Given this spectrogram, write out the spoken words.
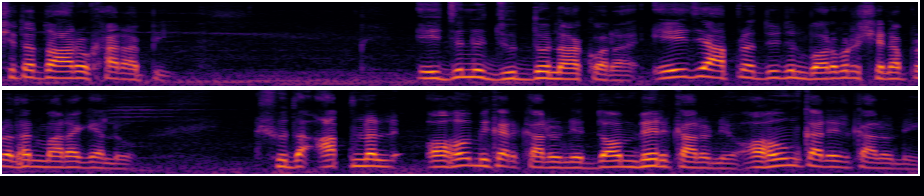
সেটা তো আরও খারাপই। এই জন্য যুদ্ধ না করা। এই যে আপনার দুজন বড় বড় সেনাপ্রধান মারা গেল, শুধু আপনার অহমিকার কারণে, দম্ভের কারণে, অহংকারের কারণে।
